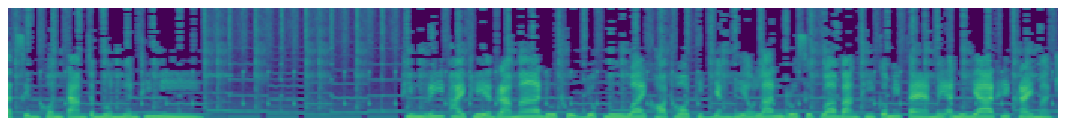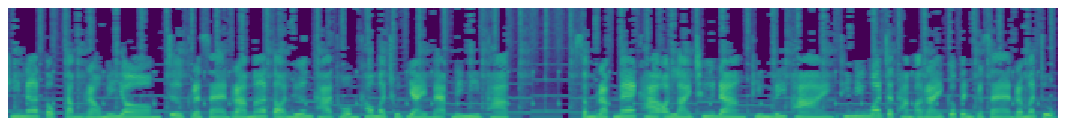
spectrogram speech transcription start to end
ตัดสินคนตามจำนวนเงินที่มีพิมรี่พายเคลียร์ดราม่าดูถูกยกมือไหว้ขอโทษผิดอย่างเดียวลั่นรู้สึกว่าบางทีก็ไม่แฟร์ไม่อนุญาตให้ใครมาชี้หน้าตกต่ำเราไม่ยอม เจอกระแสดราม่าต่อเนื่องถาโถมเข้ามาชุดใหญ่แบบไม่มีพัก สำหรับแม่ค้าออนไลน์ชื่อดังพิมรี่พาย ที่ไม่ว่าจะทำอะไรก็เป็นกระแสระมาจูบ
